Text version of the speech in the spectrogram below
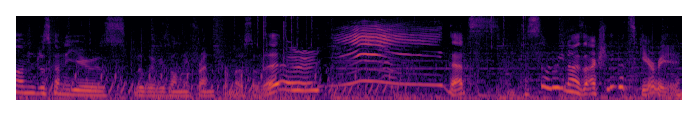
I'm just gonna use Blue Baby's only friend for most of it. Uh, That's this arena is actually a bit scary.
